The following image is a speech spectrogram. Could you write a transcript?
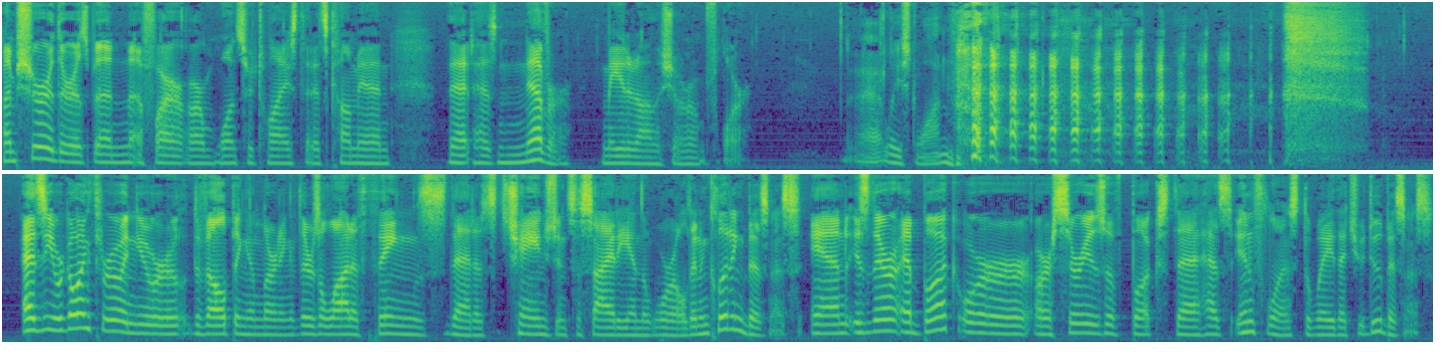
I'm sure there has been a firearm once or twice that has come in that has never made it on the showroom floor. At least one. As you were going through and you were developing and learning, there's a lot of things that have changed in society and the world, and including business. And is there a book or or a series of books that has influenced the way that you do business?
